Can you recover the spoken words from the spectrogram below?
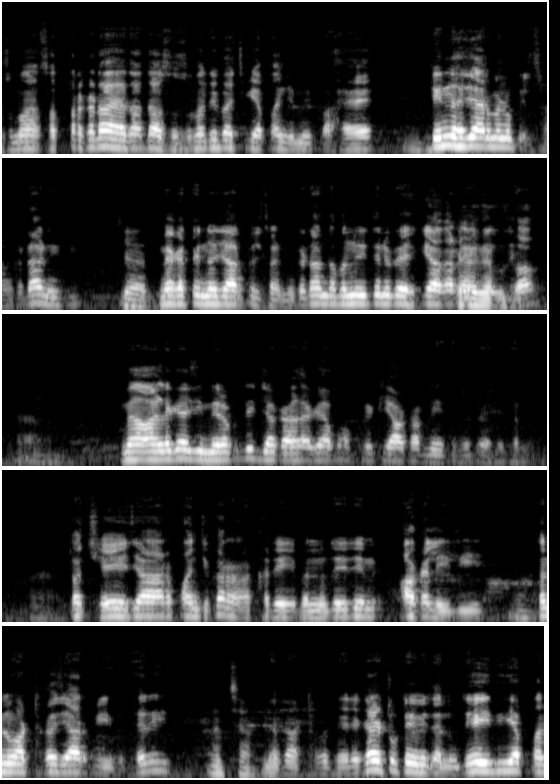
उसमें सत्तर कढ़ाया था दस उसमें दे बच गया पंज मेरे पास है हम्म, तीन हजार मैंने पिलसन कढ़ानी थी ਮੈਂ ਕਿਹਾ 3000 ਪਿਲਸਣ ਨਹੀਂ ਕਢਾਉਂਦਾ ਮੈਨੂੰ ਇਤਨੇ ਪੈਸੇ ਕਿਆ ਕਰਨੇ ਹੈ। ਸਾਹਿਬ ਮੈਂ ਆਣ ਲੱਗਿਆ ਜੀ ਮੇਰਾ ਭਤੀਜਾ ਕਹਿਣ ਲੱਗਿਆ ਬਾਪੇ ਕਿਆ ਕਰਨੇ ਇਤਨੇ ਪੈਸੇ ਤੈਨੂੰ? ਤਾਂ 6000 ਪੰਜ ਘਰ ਰੱਖ ਦੇ ਮੈਨੂੰ ਦੇ ਦੇ ਆ ਕੇ ਲੈ ਲਈ ਤੈਨੂੰ 8000 ਰੁਪਏ ਬਥੇਰੇ। ਅੱਛਾ। ਮੈਂ ਕਿਹਾ 8 ਬਥੇਰੇ ਕਹੇ ਟੁੱਟੇ ਵੀ ਤੈਨੂੰ ਦੇ ਦੀ ਆਪਾਂ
